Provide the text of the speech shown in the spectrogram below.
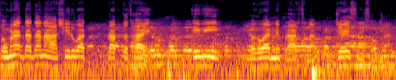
સોમનાથ દાદાના આશીર્વાદ પ્રાપ્ત થાય એવી ભગવાનને પ્રાર્થના. જય શ્રી સોમનાથ.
